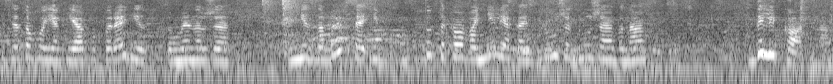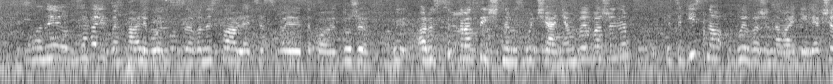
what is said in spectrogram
після того, як я попередні, то в мене вже ніс забився, і тут така ваніль якась дуже-дуже вона делікатна. Вони взагалі вони- вони славляться своєю такою дуже аристократичним звучанням виваженим. І це дійсно виважена ваніль. Якщо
